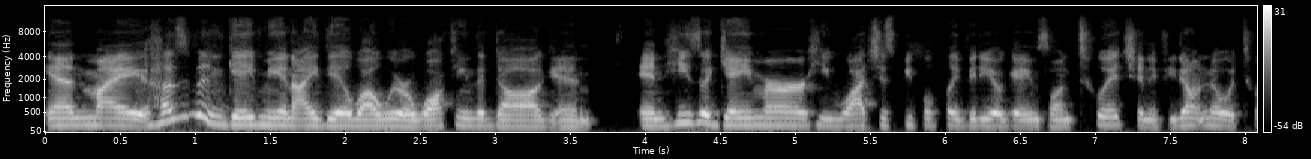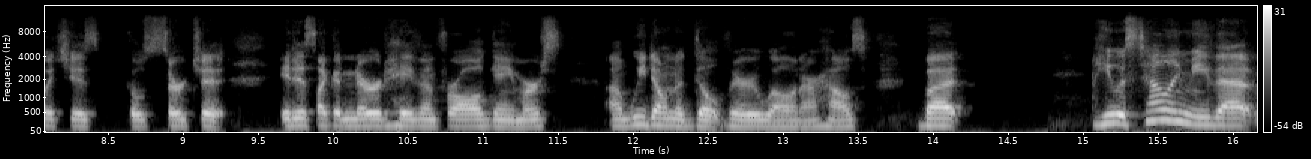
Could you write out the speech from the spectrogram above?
And my husband gave me an idea while we were walking the dog, and and he's a gamer. He watches people play video games on Twitch. And if you don't know what Twitch is, go search it. It is like a nerd haven for all gamers. Uh, we don't adult very well in our house, but he was telling me that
